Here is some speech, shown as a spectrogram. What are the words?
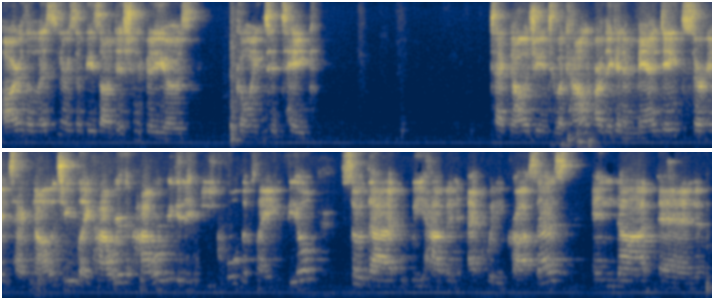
are the listeners of these audition videos going to take technology into account? Are they going to mandate certain technology? Like how are the, how are we going to equal the playing field so that we have an equity process and not an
